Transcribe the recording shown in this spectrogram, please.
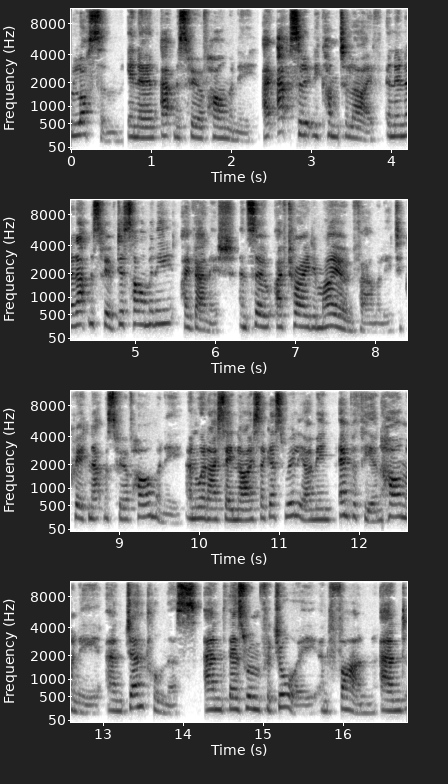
blossom in an atmosphere of harmony. I absolutely come to life. And in an atmosphere of disharmony, I vanish. And so I've tried in my own family to create an atmosphere of harmony. And when I say nice, I guess really I mean empathy and harmony and gentleness. And there's room for joy and fun. And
